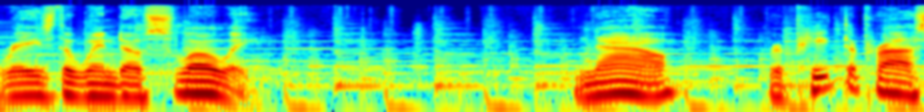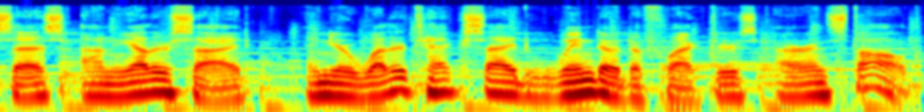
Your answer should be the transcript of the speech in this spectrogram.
raise the window slowly. Now, repeat the process on the other side and your WeatherTech side window deflectors are installed.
